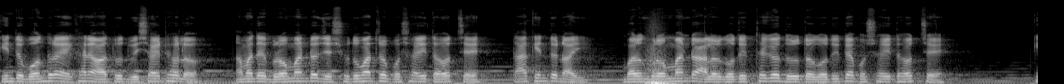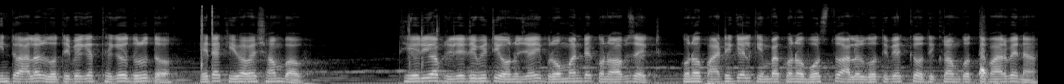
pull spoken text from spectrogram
কিন্তু বন্ধুরা, এখানে অদ্ভুত বিষয়টা হলো, আমাদের ব্রহ্মাণ্ড যে শুধুমাত্র প্রসারিত হচ্ছে, তা কিন্তু নয়, বরং ব্রহ্মাণ্ড আলোর গতির থেকেও দ্রুত গতিতে প্রসারিত হচ্ছে। কিন্তু আলোর গতিবেগের থেকেও দ্রুত। এটা কীভাবে সম্ভব? থিওরি অফ রিলেটিভিটি অনুযায়ী ব্রহ্মাণ্ডে কোনো অবজেক্ট কোনো পার্টিকেল কিংবা কোনো বস্তু আলোর গতিবেগকে অতিক্রম করতে পারবে না।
